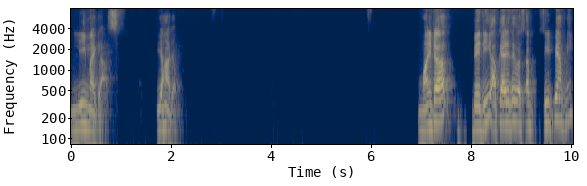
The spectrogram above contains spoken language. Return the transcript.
leave my class यहाँ जाओ। मॉनिटर, बेदी, आप कह रहे थे वो सब सीट पे अपनी?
